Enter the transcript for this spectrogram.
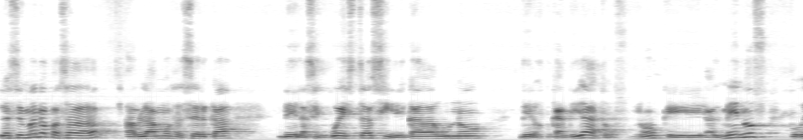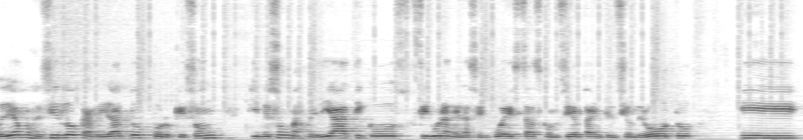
La semana pasada hablamos acerca de las encuestas y de cada uno de los candidatos, ¿no? Que al menos podríamos decirlo candidatos porque son quienes son más mediáticos, figuran en las encuestas con cierta intención de voto y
